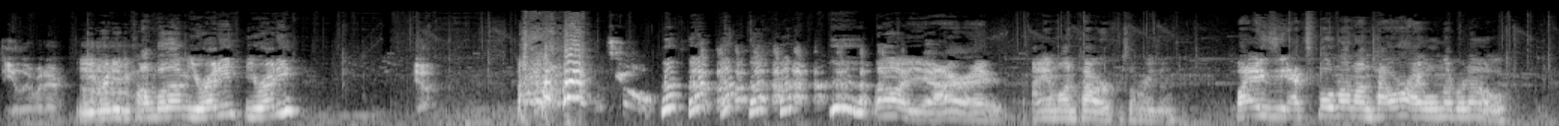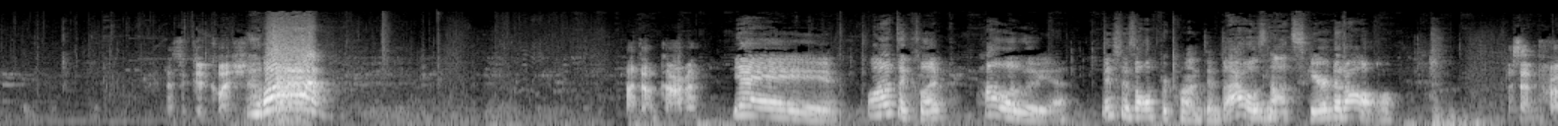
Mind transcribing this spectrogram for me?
Dealer over there. You ready to Um, combo them? You ready? You ready? Let's go! oh yeah, alright. I am on tower for some reason. Why is the Expo not on tower? I will never know. That's a good question. Ah! Fuck up, Carmen. Yay! Well, that's a clip. Hallelujah. This is all for content. I was not scared at all. What's that pro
